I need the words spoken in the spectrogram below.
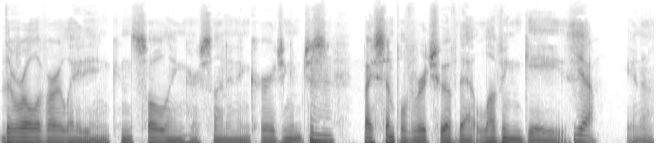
the role of Our Lady in consoling her son and encouraging him just Mhm. by simple virtue of that loving gaze. Yeah. you know.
